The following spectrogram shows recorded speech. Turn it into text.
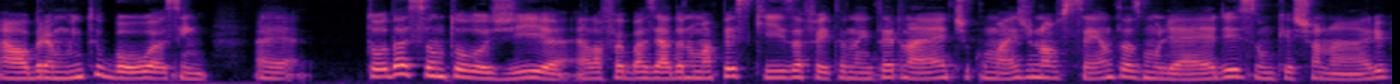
a obra é muito boa, assim. É, toda essa antologia, ela foi baseada numa pesquisa feita na internet com mais de 900 mulheres, um questionário,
